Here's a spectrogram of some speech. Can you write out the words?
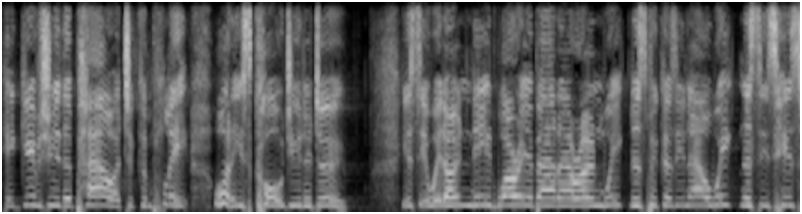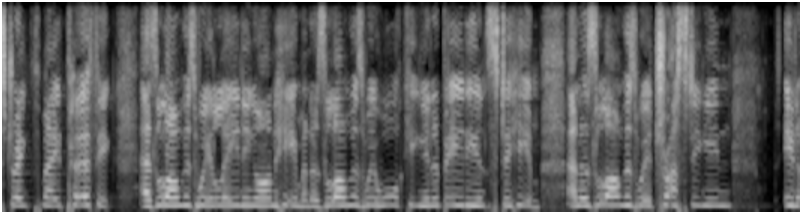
he gives you the power to complete what he's called you to do. You see, we don't need worry about our own weakness because in our weakness is His strength made perfect as long as we're leaning on Him and as long as we're walking in obedience to Him and as long as we're trusting in, in,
